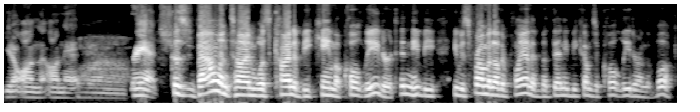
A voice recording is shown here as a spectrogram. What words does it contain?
you know, on the on that wow. ranch. Because Valentine was kind of became a cult leader, didn't he? Be he was from another planet, but then he becomes a cult leader in the book.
